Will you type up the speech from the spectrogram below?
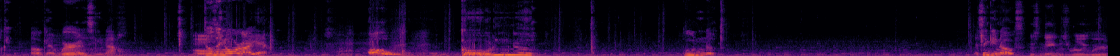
Okay. Okay, where is he now? Does he uh, know where I am? Oh, good. enough. Good. I think he knows. His name is really weird.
